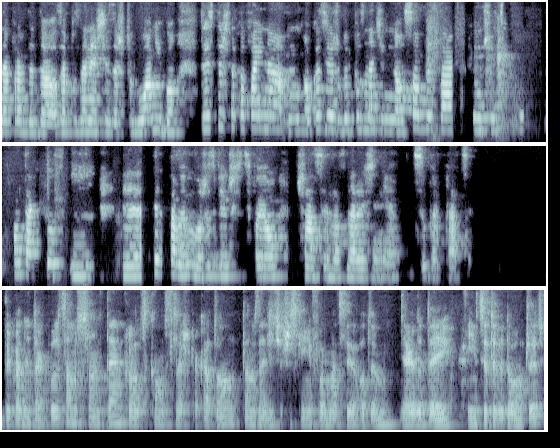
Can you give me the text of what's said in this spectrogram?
naprawdę do zapoznania się ze szczegółami, bo to jest też taka fajna okazja, żeby poznać inne osoby, tak, zwiększyć kontaktów i tym samym może zwiększyć swoją szansę na znalezienie super pracy. Dokładnie tak. Polecamy stronę tencloud.com hackathon. Tam znajdziecie wszystkie informacje o tym, jak do tej inicjatywy dołączyć.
